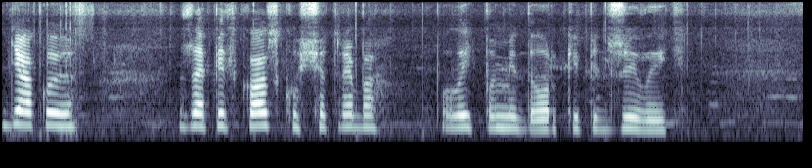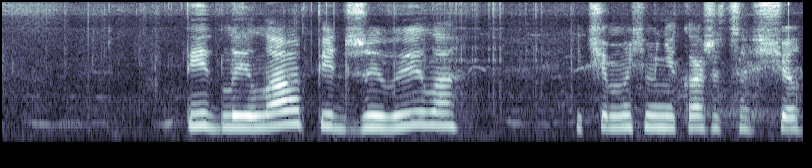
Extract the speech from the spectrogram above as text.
Дякую за підказку, що треба полить помідорки, підживити. Підлила, підживила. І чомусь мені кажеться, що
